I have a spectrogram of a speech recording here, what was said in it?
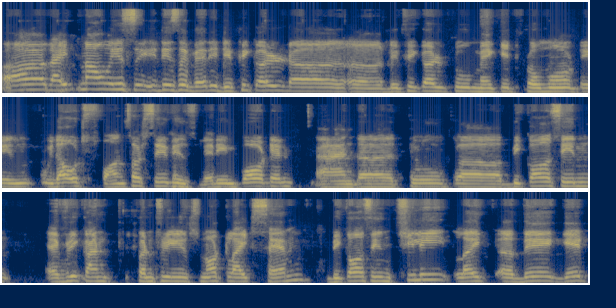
Uh, right now is it is a very difficult uh, uh, difficult to make it promote in without sponsorship is very important and uh, to uh, because in every con- country is not like same because in Chile like uh, they get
